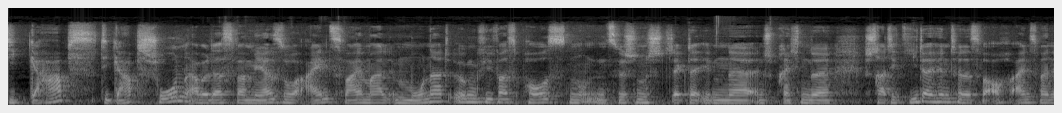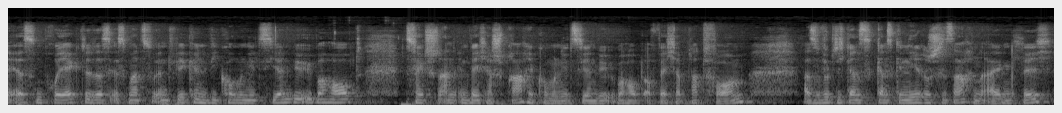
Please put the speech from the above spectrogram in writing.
Die gab's, die gab's schon, aber das war mehr so ein, zweimal im Monat irgendwie was posten und inzwischen steckt da eben eine entsprechende Strategie dahinter. Das war auch eins meiner ersten Projekte, das erstmal zu entwickeln. Wie kommunizieren wir überhaupt? Das fängt schon an, in welcher Sprache kommunizieren wir überhaupt, auf welcher Plattform. Also wirklich ganz, ganz generische Sachen eigentlich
